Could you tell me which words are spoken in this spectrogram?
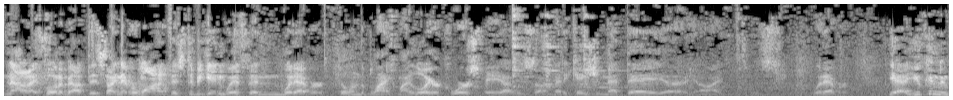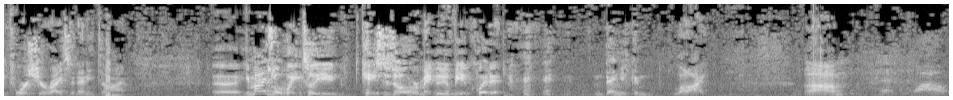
now that I thought about this, I never wanted this to begin with, and whatever, fill in the blank. My lawyer coerced me. I was on medication that day. Uh, you know, I was whatever. Yeah, you can enforce your rights at any time. Uh, you might as well wait till the case is over. Maybe you'll be acquitted. and then you can lie. Um, Wow.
